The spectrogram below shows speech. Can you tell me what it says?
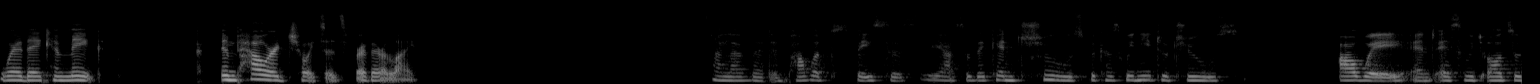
where they can make empowered choices for their life I love that empowered spaces. Yeah, so they can choose because we need to choose our way and as we also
